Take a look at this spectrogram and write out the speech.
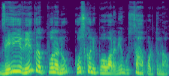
వేయి రేకుల పూలను కోసుకొని పోవాలని ఉత్సాహపడుతున్నావు.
